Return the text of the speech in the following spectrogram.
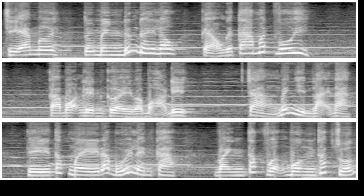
Chị em ơi, tụi mình đứng đây lâu, Kẻo người ta mất vui. Cả bọn liền cười và bỏ đi. Chàng mới nhìn lại nàng, Thì tóc mây đã búi lên cao, Vành tóc vượng buông thấp xuống.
